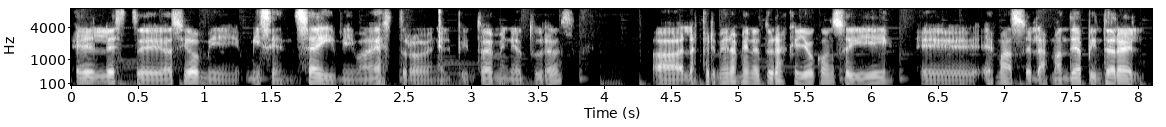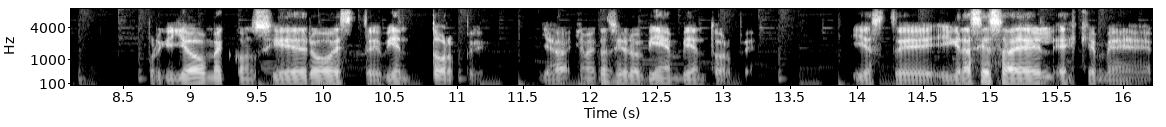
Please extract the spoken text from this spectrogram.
él este, ha sido mi, mi sensei, mi maestro en el pintado de miniaturas. Las primeras miniaturas que yo conseguí, eh, es más, se las mandé a pintar a él, porque yo me considero este, bien torpe, ¿ya? Me considero bien, bien torpe. Y, este, y gracias a él es que me,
